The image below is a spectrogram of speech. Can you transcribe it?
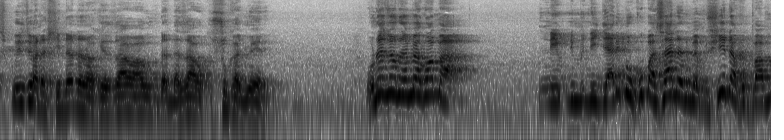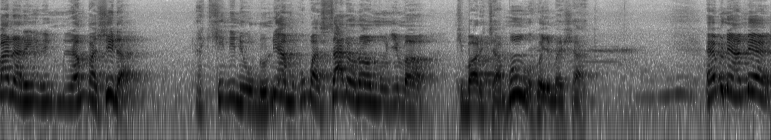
siku hizi wanashindana na wake zao au dada zao kusuka nywele. Unaweza kuniambia kwamba ni, ni, ni jaribu kubwa sana nimemshinda kupambana ninampa shida. Lakini ni udunia mkubwa sana unaomnyima kibali cha Mungu kwenye maisha yake. Hebu niambie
